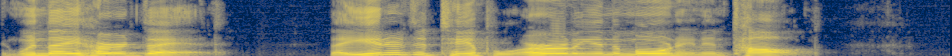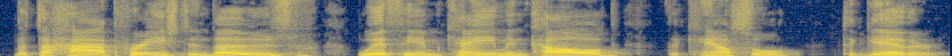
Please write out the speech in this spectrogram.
And when they heard that, they entered the temple early in the morning and taught. But the high priest and those with him came and called the council together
